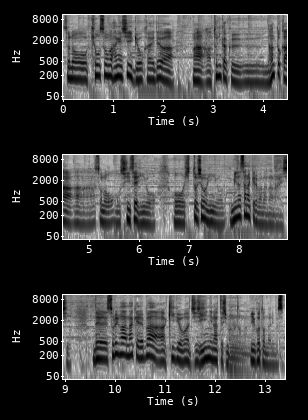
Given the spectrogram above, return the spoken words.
その競争が激しい業界ではまあ、とにかくなんとかその新製品をヒット商品を生み出さなければならないしでそれがなければ企業は自利品になってしまうということになります。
